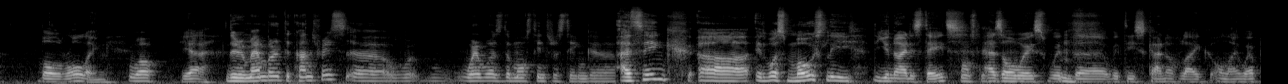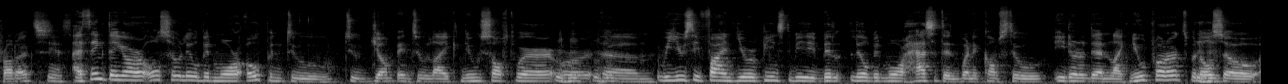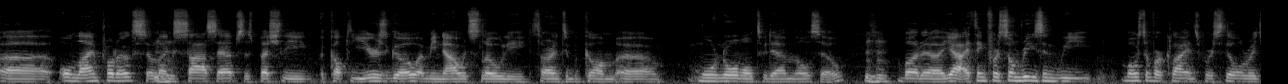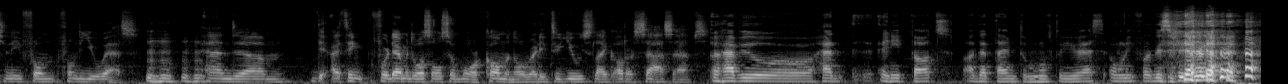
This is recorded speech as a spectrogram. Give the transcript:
ball rolling. Well, Yeah, do you remember the countries? Uh, wh- where was the most interesting? Uh, I think uh, it was mostly the United States, Mostly, as always with Mhm. uh, with these kind of like online web products. Yes. I think they are also a little bit more open to to jump into like new software, Mhm, or mhm. um, we usually find Europeans to be a bit, little bit more hesitant when it comes to either than like new products, but Mhm. also uh, online products. So like. SaaS apps, especially a couple of years ago. I mean, now it's slowly starting to become. Uh, more normal to them also mhm. but uh, yeah i think for some reason we most of our clients were still originally from from the us Mhm, mhm. and um, th- i think for them it was also more common already to use like other saas apps Uh, have you had any thoughts at that time to move to US only for this reason?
